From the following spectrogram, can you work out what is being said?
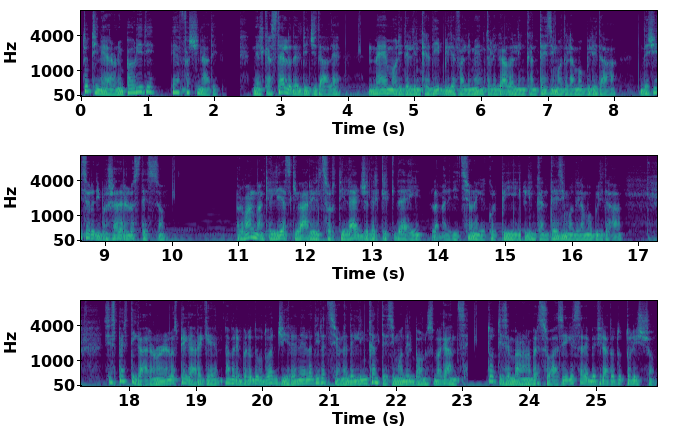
tutti ne erano impauriti e affascinati. Nel castello del digitale, memori dell'incredibile fallimento legato all'incantesimo della mobilità, decisero di procedere lo stesso. Provando anche lì a schivare il sortileggio del click day, la maledizione che colpì l'incantesimo della mobilità, si sperticarono nello spiegare che avrebbero dovuto agire nella direzione dell'incantesimo del bonus vacanze. Tutti sembravano persuasi che sarebbe filato tutto liscio,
